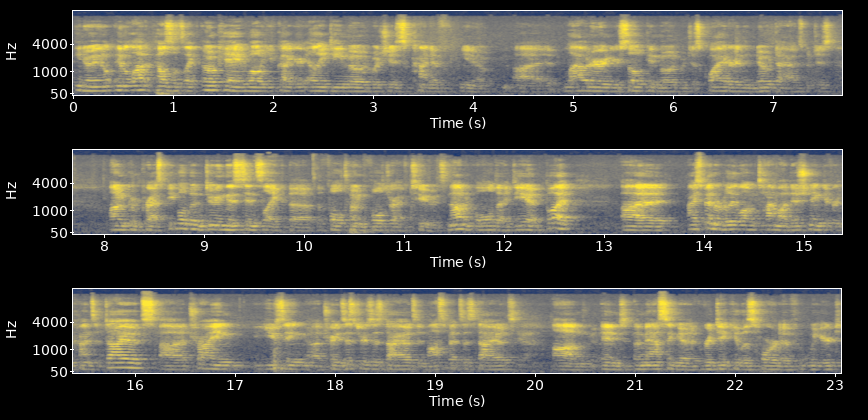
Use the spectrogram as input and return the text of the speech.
you know, in, in a lot of pedals it's like, okay, well you've got your LED mode, which is kind of, you know, uh, louder, and your silicon mode, which is quieter, and the node diodes, which is uncompressed. People have been doing this since like the, the Fulltone full drive too. It's not an old idea, but uh, I spent a really long time auditioning different kinds of diodes, uh, trying using uh, transistors as diodes and MOSFETs as diodes, um, and amassing a ridiculous horde of weird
